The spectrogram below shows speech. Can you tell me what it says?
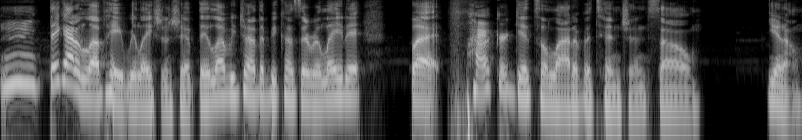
Mm, they got a love hate relationship. They love each other because they're related, but Parker gets a lot of attention. So, you know.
